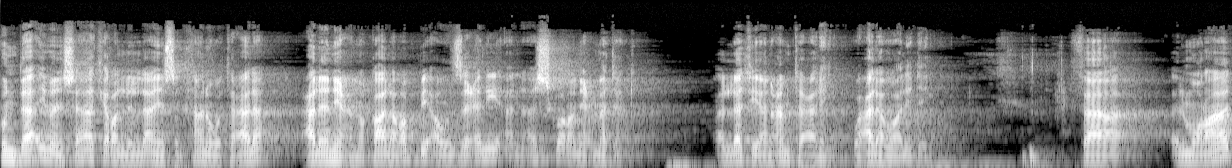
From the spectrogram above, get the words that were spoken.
كن دائما شاكرا لله سبحانه وتعالى على نعمه. قال رب أوزعني أن أشكر نعمتك التي أنعمت علي وعلى والدي. فالمراد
